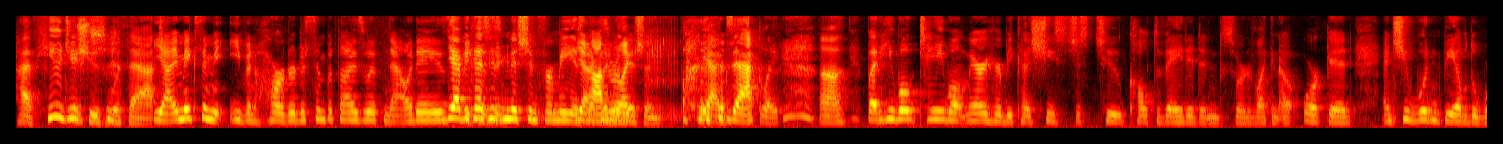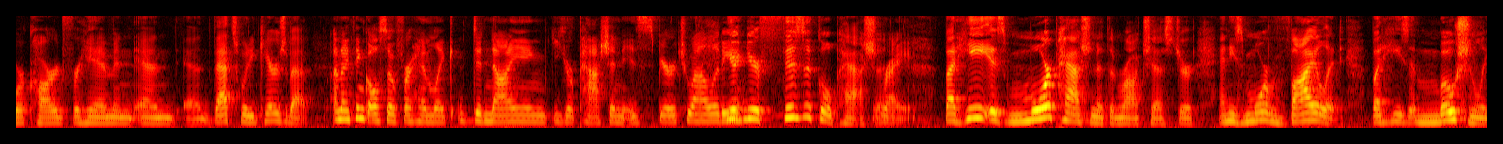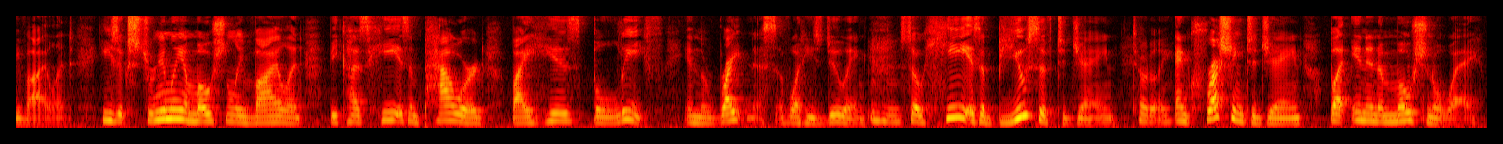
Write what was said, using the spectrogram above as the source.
Have huge issues with that. Yeah, it makes him even harder to sympathize with nowadays. Yeah, because, his it- mission for me is Yeah, not a good like- mission. yeah, exactly. Uh, but he won't he won't marry her because she's just too cultivated and sort of like an orchid, and she wouldn't be able to work hard for him, and and and that's what he cares about. And I think also for him, like denying your passion is spirituality. Your, your physical passion, Right. But he is more passionate than Rochester, and he's more violent, but he's emotionally violent. He's extremely emotionally violent because he is empowered by his belief in the rightness of what he's doing. Mm-hmm. So he is abusive to Jane totally. and crushing to Jane, but in an emotional way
